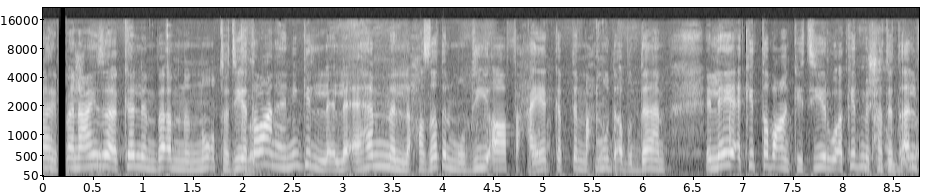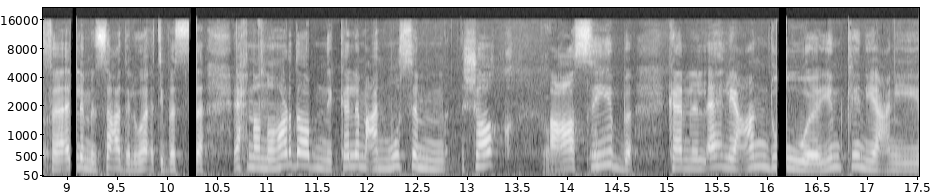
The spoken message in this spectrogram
طيب أنا عايزة أتكلم بقى من النقطة دي. طبعا هنيجي لأهم اللحظات المضيئة في حياة كابتن محمود أبو الدهم اللي هي أكيد طبعا كتير وأكيد مش هتتقال. في أقل من ساعة دلوقتي بس إحنا النهارده بنتكلم عن موسم شاق عصيب كان الأهلي عنده يمكن يعني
